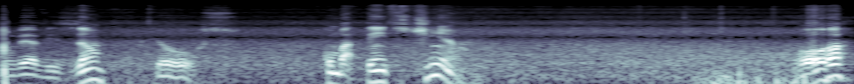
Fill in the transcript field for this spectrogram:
Vamos ver a visão que os combatentes tinham. Ó. Uma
